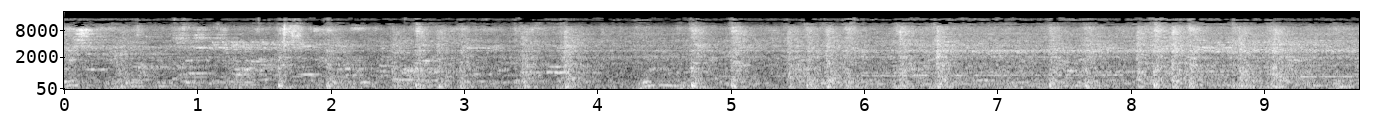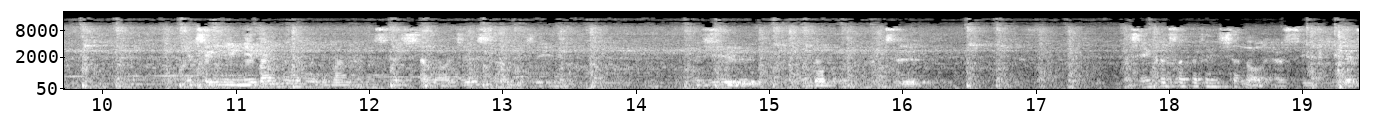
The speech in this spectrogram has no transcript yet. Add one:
This train consists of次に2番目の2番目の列車は13時26分発 新快速電車の安行です。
